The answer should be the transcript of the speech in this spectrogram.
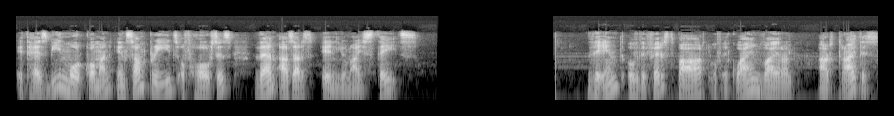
It has been more common in some breeds of horses than others in United States. The end of the first part of equine viral arteritis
